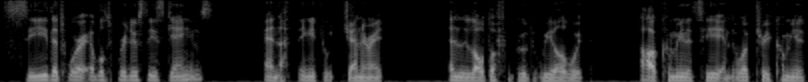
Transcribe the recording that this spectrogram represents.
see that we're able to produce these games. And I think it would generate a lot of goodwill with our community and the Web3 community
